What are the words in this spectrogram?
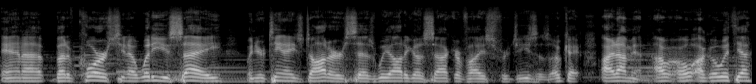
And, uh, but of course, you know, what do you say when your teenage daughter says, we ought to go sacrifice for Jesus? Okay, all right, I'm in. I'll, I'll go with you.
